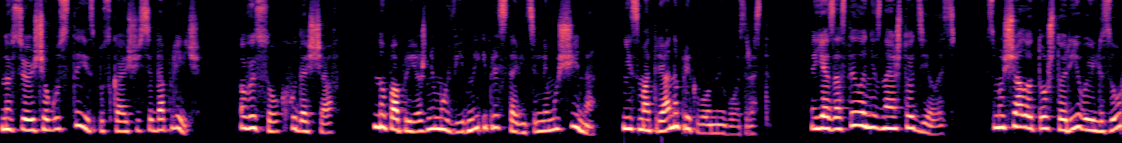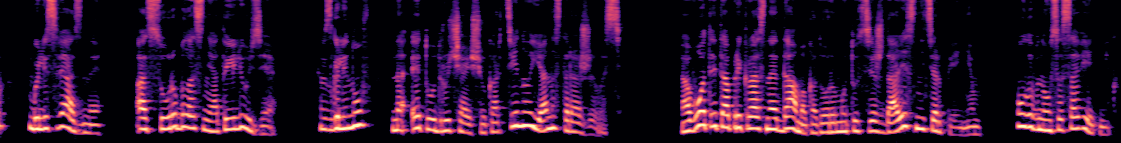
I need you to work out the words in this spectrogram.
но все еще густые, спускающиеся до плеч. Высок, худощав, но по-прежнему видный и представительный мужчина, несмотря на преклонный возраст. Я застыла, не зная, что делать. Смущало то, что Рива и Льзур были связаны, а с Сура была снята иллюзия. Взглянув на эту удручающую картину, я насторожилась. «А вот и та прекрасная дама, которую мы тут все ждали с нетерпением», — улыбнулся советник.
